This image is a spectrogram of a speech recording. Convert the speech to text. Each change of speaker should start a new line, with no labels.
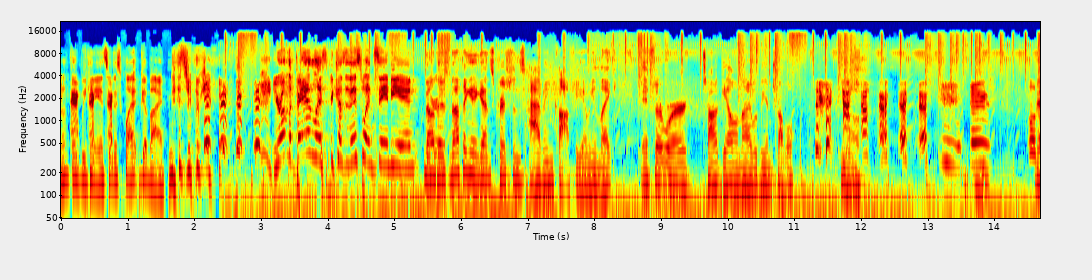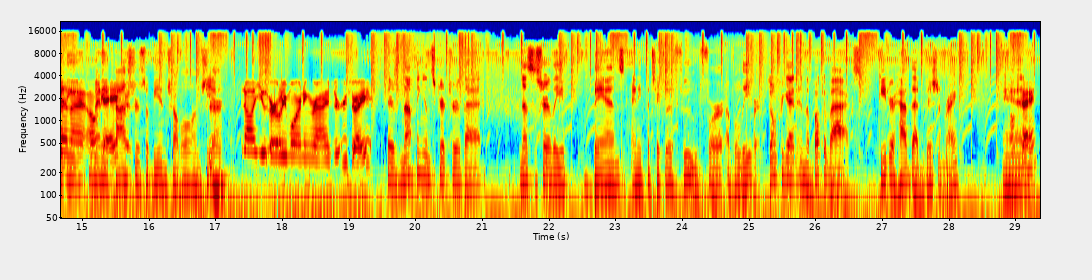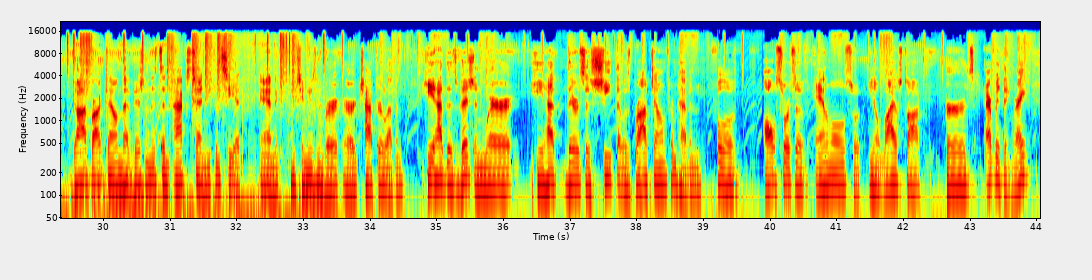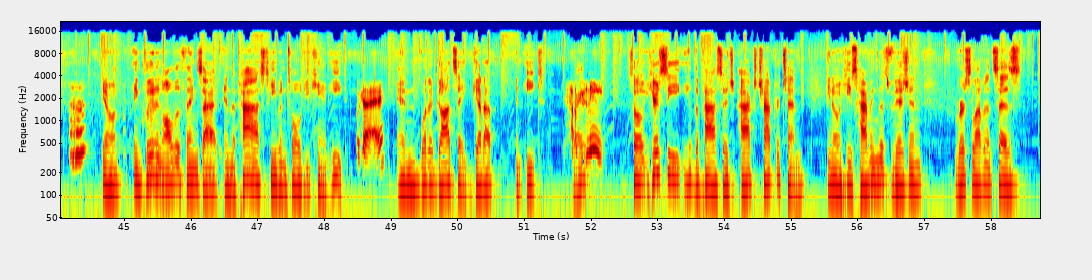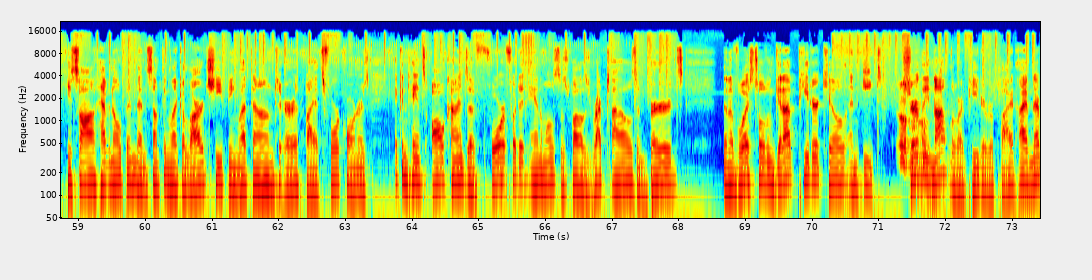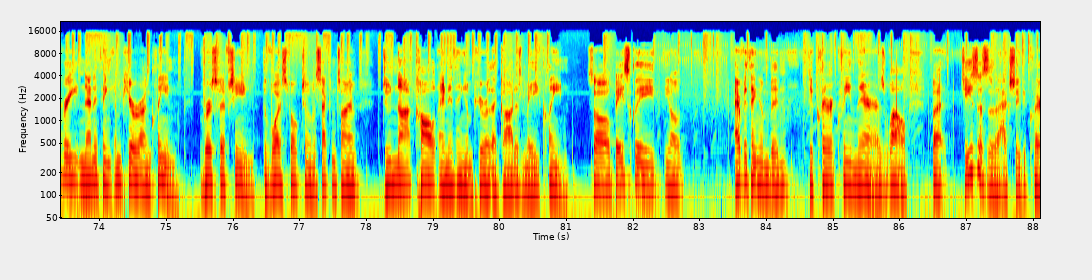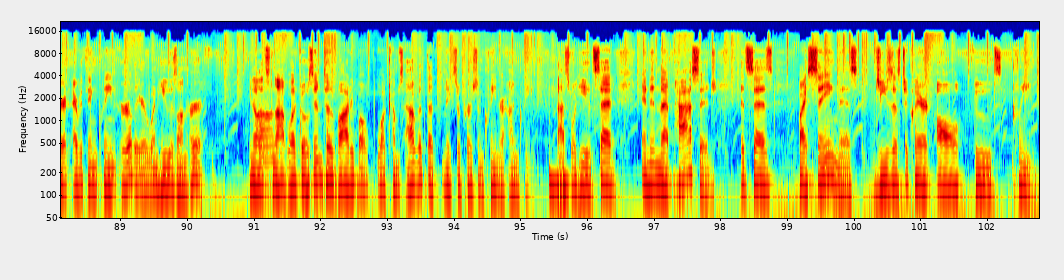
I don't think we can answer this quite. Goodbye. Just joking. You're on the ban list because of this one, Sandy-Anne.
No,
You're-
there's nothing against Christians having coffee. I mean, like, if there were, Todd Gale and I would be in trouble. You know,
Well,
many,
then I, okay.
many pastors would be in trouble, I'm sure.
Yeah.
You know, you early morning risers, right?
There's nothing in scripture that necessarily bans any particular food for a believer. Don't forget, in the book of Acts, Peter had that vision, right? And
Okay.
God brought down that vision. It's in Acts 10. You can see it, and it continues in ver- or chapter 11. He had this vision where he had there's a sheet that was brought down from heaven, full of all sorts of animals, or you know, livestock, birds, everything, right? Uh-huh. You know, including all the things that in the past he'd been told you can't eat.
Okay.
And what did God say? Get up and eat.
Up and eat.
So here's the the passage, Acts chapter 10. You know, he's having this vision. Verse 11 it says, he saw heaven opened and something like a large sheep being let down to earth by its four corners. It contains all kinds of four-footed animals as well as reptiles and birds. Then a voice told him, "Get up, Peter, kill and eat." Oh. Surely not, Lord, Peter replied. I have never eaten anything impure or unclean. Verse 15. The voice spoke to him a second time, "Do not call anything impure that God has made clean." So basically, you know, everything had been declared clean there as well. But Jesus has actually declared everything clean earlier when he was on earth. You know, it's uh. not what goes into the body, but what comes out of it that makes a person clean or unclean. Mm-hmm. That's what he had said. And in that passage, it says, by saying this, Jesus declared all foods clean.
